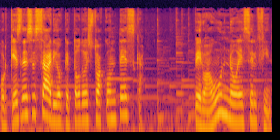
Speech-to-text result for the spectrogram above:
porque es necesario que todo esto acontezca, pero aún no es el fin.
